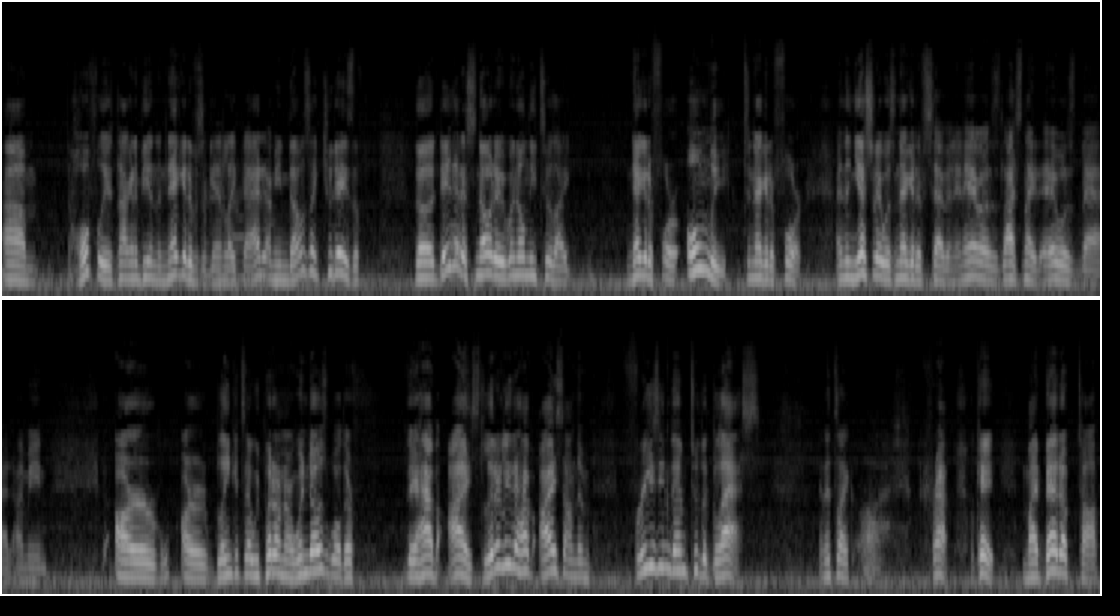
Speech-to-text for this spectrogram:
Um, hopefully it's not going to be in the negatives again like that. I mean, that was like two days. The, the day that it snowed, it went only to like negative four, only to negative four. And then yesterday was negative seven, and it was last night. It was bad. I mean, our our blankets that we put on our windows, well, they're they have ice. Literally, they have ice on them, freezing them to the glass. And it's like, oh crap. Okay, my bed up top,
